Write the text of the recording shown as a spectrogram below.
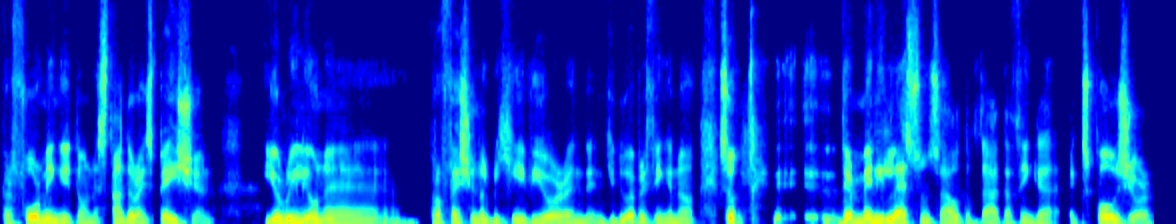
performing it on a standardized patient you're really on a professional behavior and, and you do everything you know. So there are many lessons out of that i think uh, exposure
